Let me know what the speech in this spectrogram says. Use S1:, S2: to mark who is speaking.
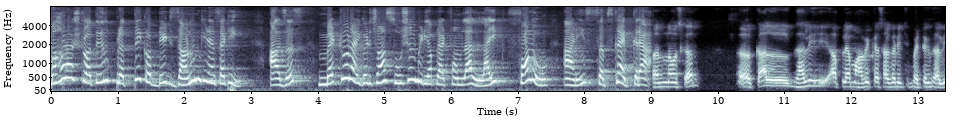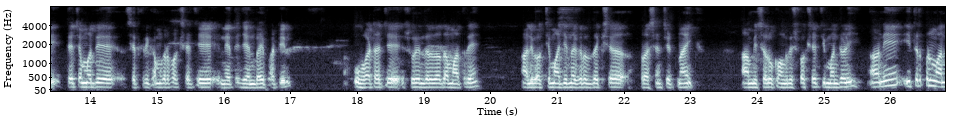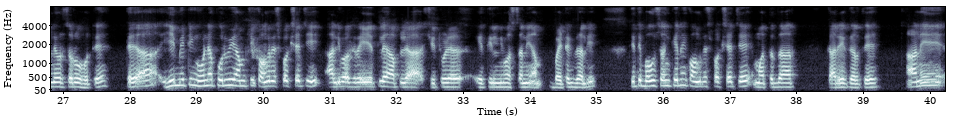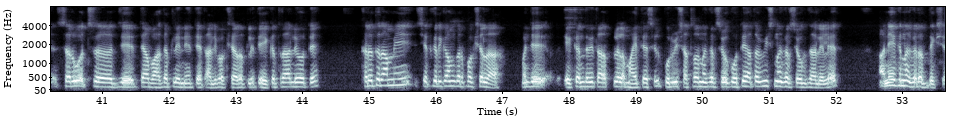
S1: महाराष्ट्रातील प्रत्येक अपडेट जाणून घेण्यासाठी आजच मेट्रो रायगडच्या सोशल मीडिया प्लॅटफॉर्मला लाईक फॉलो आणि सबस्क्राईब करा.
S2: नमस्कार. काल झाली आपल्या महाविकास आघाडीची बैठक झाली. त्याच्यामध्ये शेतकरी कामगार पक्षाचे नेते जयंतभाई पाटील उभाटाचे सुरेंद्रदादा म्हात्रे अलिबागचे माजी नगराध्यक्ष प्रशांत शेटनाईक आम्ही सर्व काँग्रेस पक्षाची मंडळी आणि इतर पण मान्यवर सर्व होते. त्या ही मीटिंग होण्यापूर्वी आमची काँग्रेस पक्षाची अलिबाग येथल्या आपल्या शितोळ्या येथील निवासस्थानी बैठक झाली. तिथे बहुसंख्येने काँग्रेस पक्षाचे मतदार कार्यकर्ते आणि सर्वच जे त्या भागातले नेते आहेत अलिबाग शहरातले ते एकत्र आले होते. खरं तर आम्ही शेतकरी कामगार पक्षाला म्हणजे एकंदरीत आपल्याला माहिती असेल पूर्वी सतरा नगरसेवक होते आता वीस नगरसेवक झालेले आहेत आणि एक नगराध्यक्ष.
